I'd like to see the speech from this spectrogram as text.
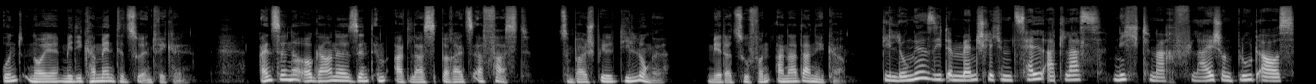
und neue Medikamente zu entwickeln. Einzelne Organe sind im Atlas bereits erfasst zum Beispiel die Lunge. Mehr dazu von Anna Dannecker. Die Lunge sieht im menschlichen Zellatlas nicht nach Fleisch und Blut aus,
